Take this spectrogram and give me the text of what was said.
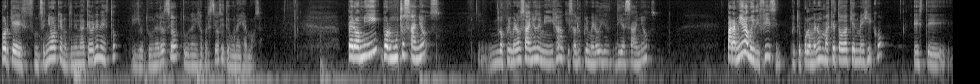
Porque es un señor que no tiene nada que ver en esto. Y yo tuve una relación, tuve una hija preciosa y tengo una hija hermosa. Pero a mí, por muchos años, los primeros años de mi hija, quizás los primeros 10 10 años, para mí era muy difícil. Porque por lo menos más que todo aquí en México, este,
